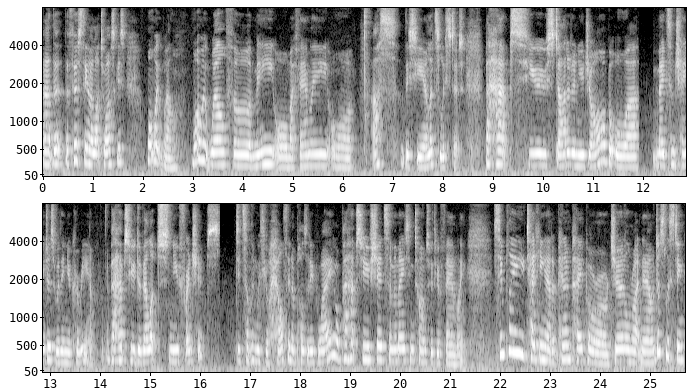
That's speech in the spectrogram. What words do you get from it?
uh, the, the first thing I like to ask is, what went well? What went well for me or my family or us this year? Let's list it. Perhaps you started a new job or made some changes within your career. Perhaps you developed new friendships, did something with your health in a positive way, or perhaps you shared some amazing times with your family. Simply taking out a pen and paper or a journal right now and just listing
